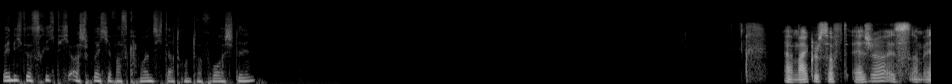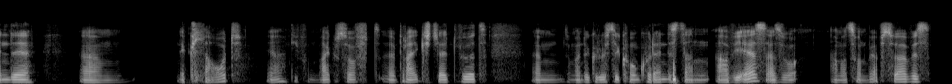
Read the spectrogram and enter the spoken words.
Wenn ich das richtig ausspreche, was kann man sich darunter vorstellen? Äh, Microsoft Azure ist am Ende ähm, eine Cloud, ja, die von Microsoft äh, bereitgestellt wird. Ähm, der größte Konkurrent ist dann AWS, also Amazon Web Service,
